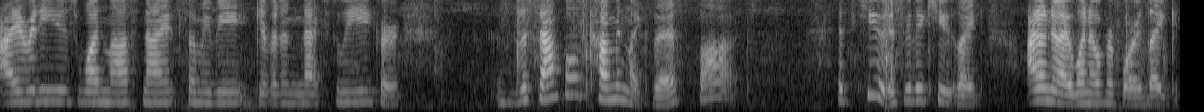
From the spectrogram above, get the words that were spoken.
I already used one last night, so maybe give it a next week or the samples come in like this box. It's cute. It's really cute. Like, I don't know. I went overboard. Like,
